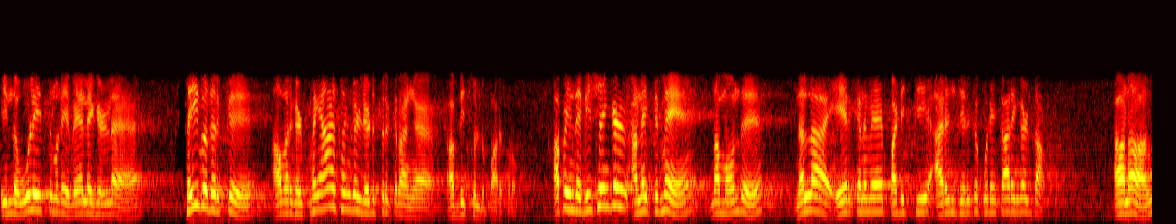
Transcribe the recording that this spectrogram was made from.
இந்த ஊழியத்தினுடைய வேலைகளில் செய்வதற்கு அவர்கள் பிரயாசங்கள் எடுத்திருக்கிறாங்க அப்படின்னு சொல்லிட்டு பார்க்கிறோம். அப்ப இந்த விஷயங்கள் அனைத்துமே நம்ம வந்து நல்லா ஏற்கனவே படிச்சு அறிஞ்சு இருக்கக்கூடிய காரியங்கள் தான். ஆனால்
